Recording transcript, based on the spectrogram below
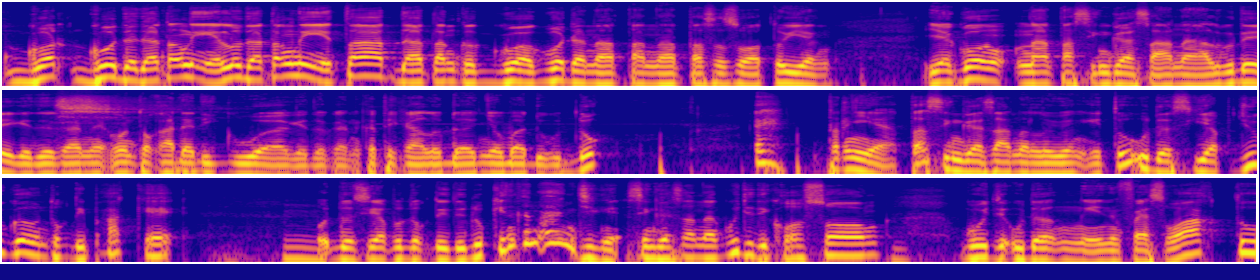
Gue gue udah datang nih Lu datang nih Tat datang ke gue Gue udah nata-nata sesuatu yang Ya gue nata singgah sana lu deh gitu kan ya, Untuk ada di gue gitu kan. Ketika lu udah nyoba duduk Eh ternyata singgah sana lu yang itu Udah siap juga untuk dipakai Udah siap untuk didudukin kan anjing ya Singgah sana gue jadi kosong. Gue udah nge-invest waktu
